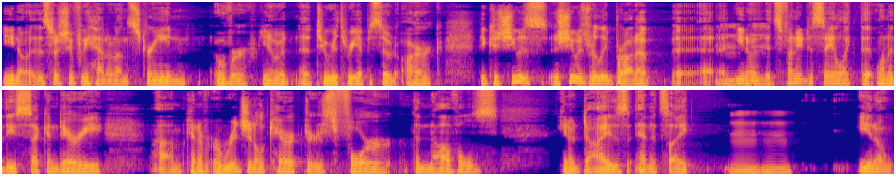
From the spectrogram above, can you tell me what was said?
You know, especially if we had it on screen over you know a, a two or three episode arc, because she was she was really brought up. Uh, uh You know, Mhm. it's funny to say like that one of these secondary um, kind of original characters for the novels, you know, dies, and it's like mm-hmm you know,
